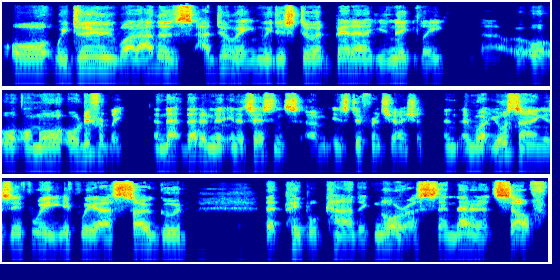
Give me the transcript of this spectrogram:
or we do what others are doing. We just do it better, uniquely, or, or, or more or differently. And that that in, in its essence um, is differentiation. And and what you're saying is if we if we are so good that people can't ignore us then that in itself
